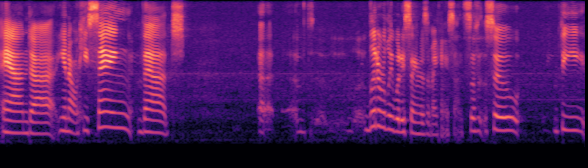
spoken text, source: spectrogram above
And uh, you know he's saying that uh, literally what he's saying doesn't make any sense. So so the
